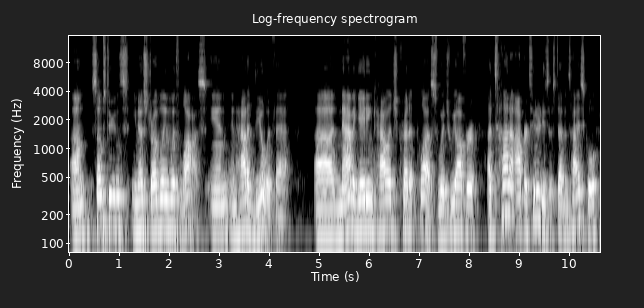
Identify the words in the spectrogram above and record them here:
Um, some students, you know, struggling with loss and, and how to deal with that. Uh, navigating College Credit Plus, which we offer a ton of opportunities at Stebbins High School,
